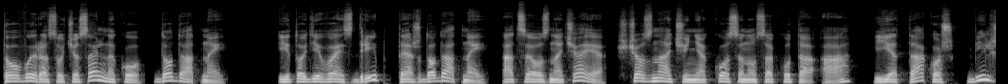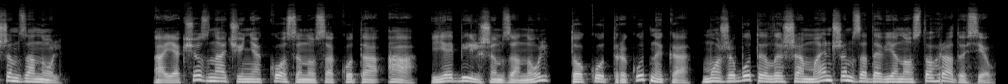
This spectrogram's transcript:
то вираз у чисельнику додатний. І тоді весь дріб теж додатний, а це означає, що значення косинуса кута А є також більшим за 0. А якщо значення косинуса кута А є більшим за 0, то кут трикутника може бути лише меншим за 90 градусів.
